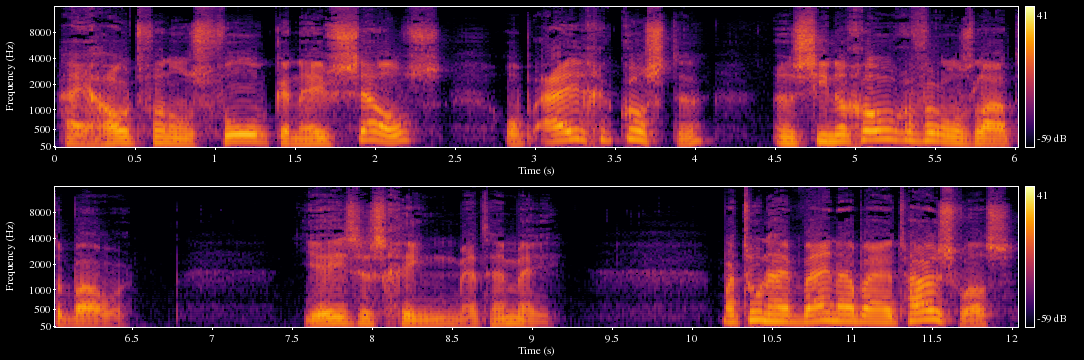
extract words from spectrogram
Hij houdt van ons volk en heeft zelfs op eigen kosten een synagoge voor ons laten bouwen. Jezus ging met hem mee. Maar toen hij bijna bij het huis was,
